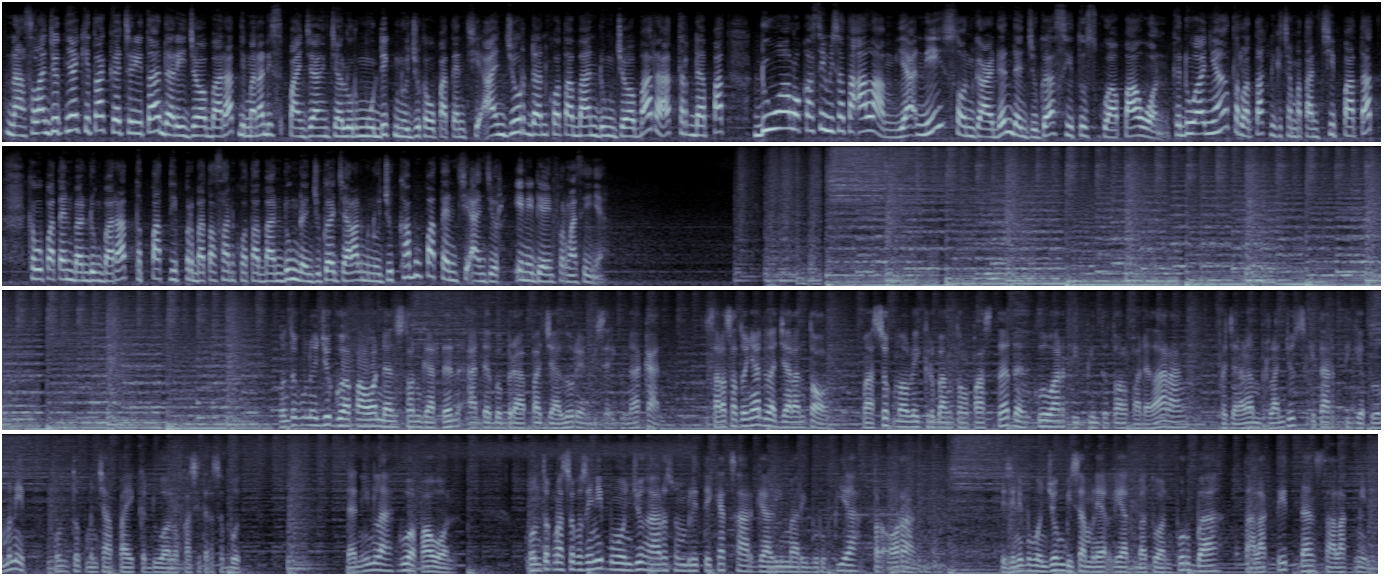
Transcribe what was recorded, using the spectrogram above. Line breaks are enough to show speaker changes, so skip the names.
Nah, selanjutnya kita ke cerita dari Jawa Barat, di mana di sepanjang jalur mudik menuju Kabupaten Cianjur dan Kota Bandung, Jawa Barat, terdapat dua lokasi wisata alam, yakni Stone Garden dan juga situs Gua Pawon. Keduanya terletak di Kecamatan Cipatat, Kabupaten Bandung Barat, tepat di perbatasan Kota Bandung dan juga jalan menuju Kabupaten Cianjur. Ini dia informasinya.
Untuk menuju Gua Pawon dan Stone Garden ada beberapa jalur yang bisa digunakan. Salah satunya adalah jalan tol. Masuk melalui gerbang tol Paster dan keluar di pintu tol Padalarang, perjalanan berlanjut sekitar 30 menit untuk mencapai kedua lokasi tersebut. Dan inilah Gua Pawon. Untuk masuk ke sini pengunjung harus membeli tiket seharga Rp5.000 per orang. Di sini pengunjung bisa melihat-lihat batuan purba, talaktit, dan stalagmit.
